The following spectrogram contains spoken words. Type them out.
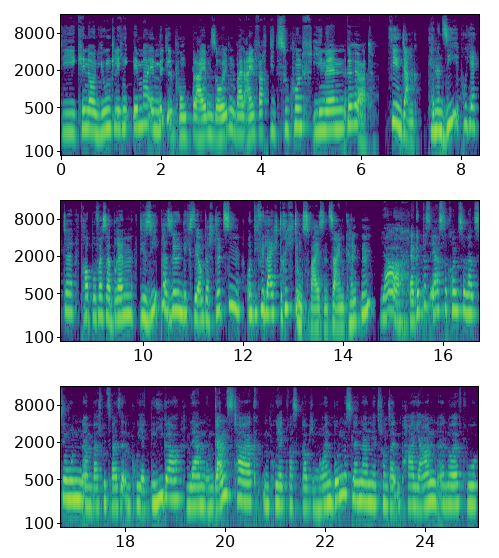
die Kinder und Jugendlichen immer im Mittelpunkt bleiben sollten, weil einfach die Zukunft ihnen gehört. Vielen Dank. Kennen Sie Projekte, Frau Professor Bremm, die Sie persönlich sehr unterstützen und die vielleicht richtungsweisend sein könnten? Ja, da gibt es erste Konstellationen, ähm, beispielsweise im Projekt Liga, Lernen im Ganztag, ein Projekt, was, glaube ich, in neun Bundesländern jetzt schon seit ein paar Jahren äh, läuft, wo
